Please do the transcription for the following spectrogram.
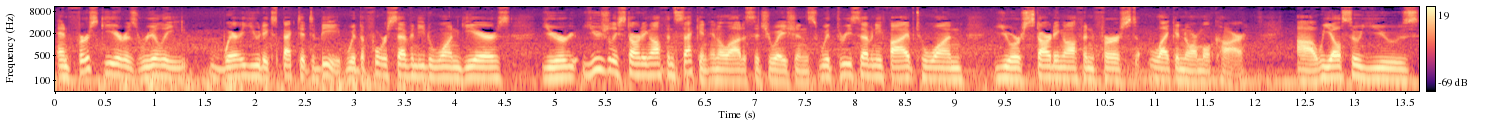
And first gear is really where you'd expect it to be. With the 470 to 1 gears, you're usually starting off in second in a lot of situations. With 375 to 1, you're starting off in first like a normal car. Uh, we also use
